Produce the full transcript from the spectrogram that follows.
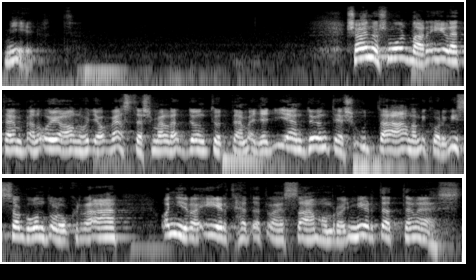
Miért? Sajnos volt már életemben olyan, hogy a vesztes mellett döntöttem. Egy, egy ilyen döntés után, amikor visszagondolok rá, annyira érthetetlen számomra, hogy miért tettem ezt.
